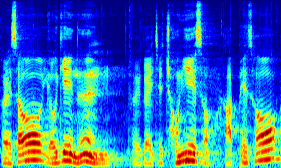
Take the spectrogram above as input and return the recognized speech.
그래서 여기에는 저희가 이제 정의해서 앞에서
